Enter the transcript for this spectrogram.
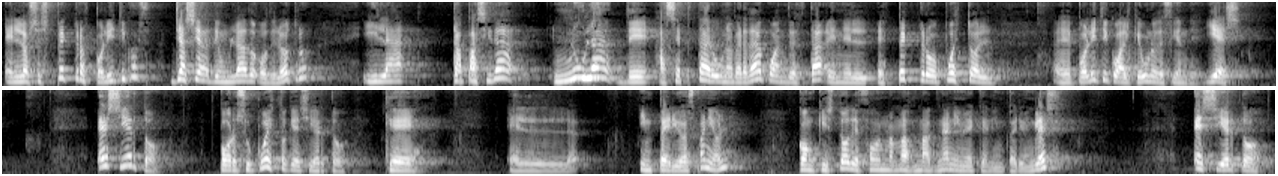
en los espectros políticos, ya sea de un lado o del otro, y la capacidad nula de aceptar una verdad cuando está en el espectro opuesto al eh, político al que uno defiende. Y es, es cierto, por supuesto que es cierto, que el imperio español conquistó de forma más magnánime que el imperio inglés. Es cierto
